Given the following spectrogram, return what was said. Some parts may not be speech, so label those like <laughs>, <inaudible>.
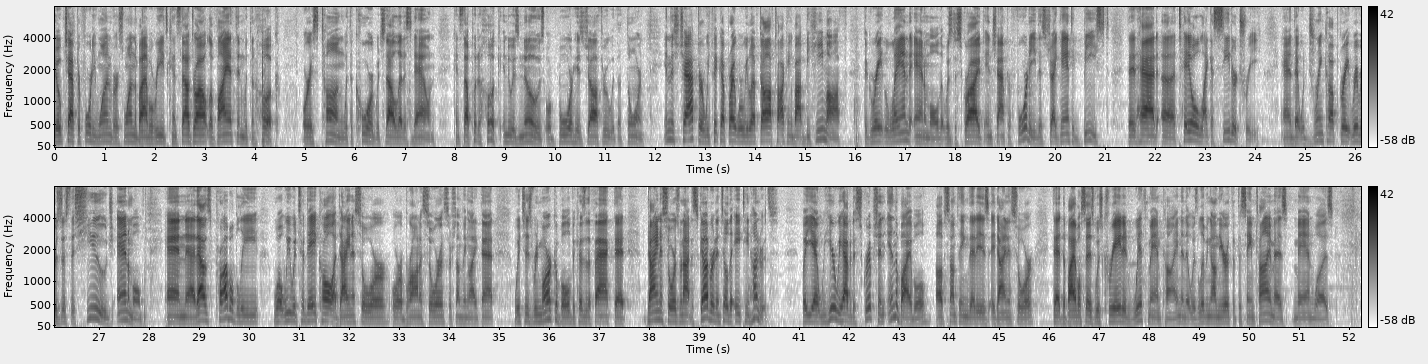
Job chapter 41, verse 1, the Bible reads, Canst thou draw out Leviathan with an hook, or his tongue with a cord which thou lettest down? Canst thou put a hook into his nose, or bore his jaw through with a thorn? In this chapter, we pick up right where we left off, talking about Behemoth, the great land animal that was described in chapter 40, this gigantic beast that had a tail like a cedar tree and that would drink up great rivers, just this huge animal. And uh, that was probably what we would today call a dinosaur or a brontosaurus or something like that, which is remarkable because of the fact that dinosaurs were not discovered until the 1800s. But yet we, here we have a description in the Bible of something that is a dinosaur that the Bible says was created with mankind and that was living on the earth at the same time as man was.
